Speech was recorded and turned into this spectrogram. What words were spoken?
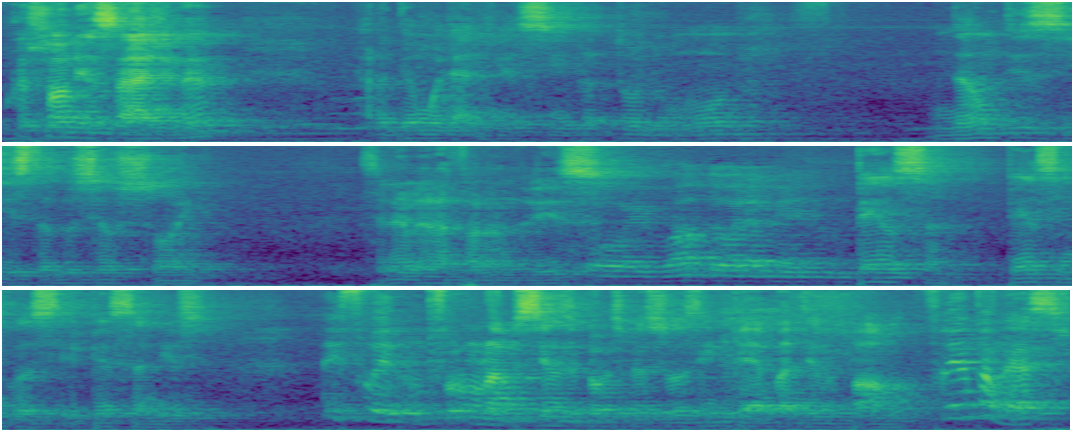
com a sua mensagem, né? Ela deu uma olhadinha assim para todo mundo. Não desista do seu sonho. Você lembra ela falando isso? Foi voadora mesmo. Pensa, pensa em você, pensa nisso. Aí foi, foram 900 e poucas pessoas em pé batendo palma. Foi a palestra.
